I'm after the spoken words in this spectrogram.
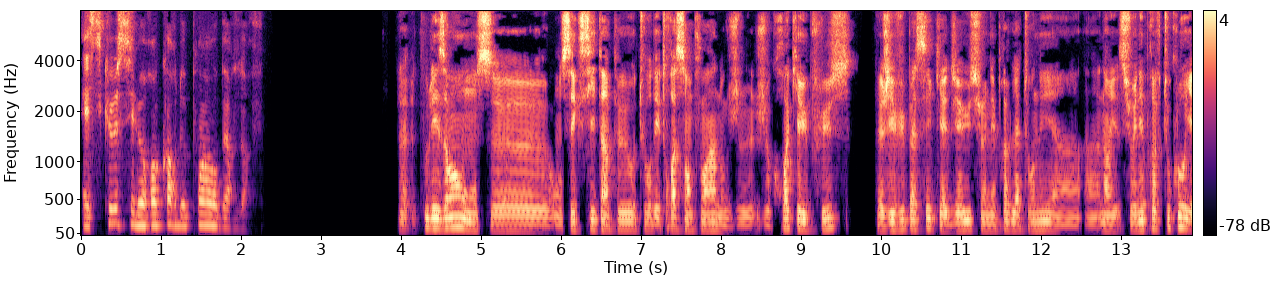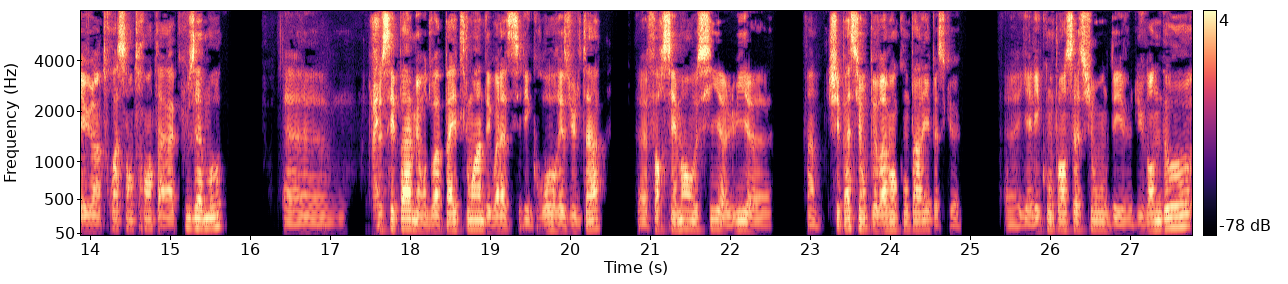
est-ce que c'est le record de points au Bersdorf euh, Tous les ans, on se, s'excite un peu autour des 300 points, donc je crois qu'il y a eu plus. Euh, j'ai vu passer qu'il y a déjà eu sur une épreuve de la tournée, un, non, sur une épreuve tout court, il y a eu un 330 à Cusamo. Euh, Je sais pas, mais on doit pas être loin des, voilà, c'est les gros résultats. Euh, forcément aussi, lui, enfin, je sais pas si on peut vraiment comparer parce que il y a les compensations des, du Vando,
